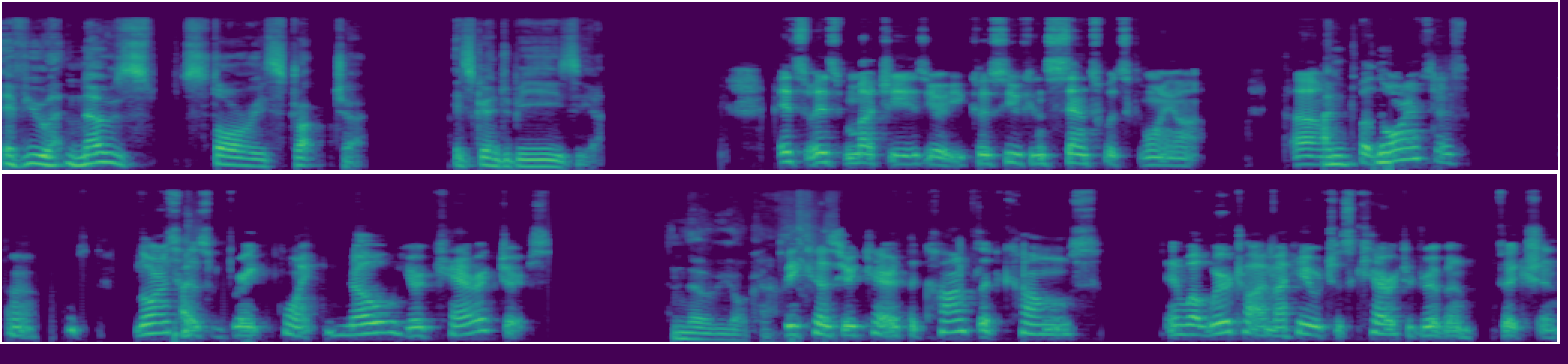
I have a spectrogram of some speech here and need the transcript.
If you know story structure, it's going to be easier. It's it's much easier because you can sense what's going on. Um, but Laurence has uh, Laurence has a great point. Know your characters. Know your characters. Because your character, the conflict comes in what we're talking about here, which is character-driven fiction.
